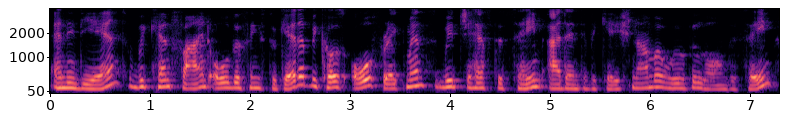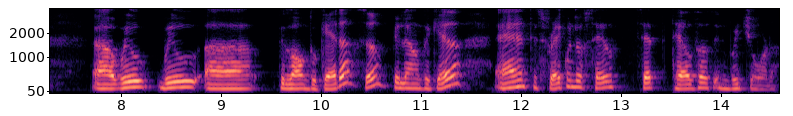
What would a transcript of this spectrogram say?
and in the end we can find all the things together because all fragments which have the same identification number will belong the same, uh, will, will uh, belong together, so belong together, and this fragment of cells set tells us in which order.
